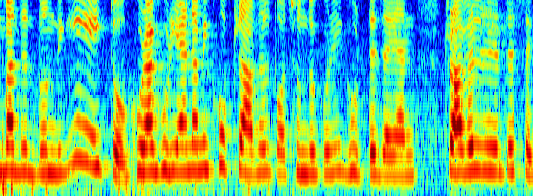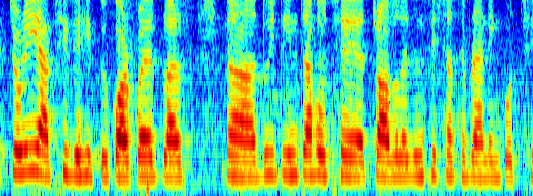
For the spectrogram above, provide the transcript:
ইবাদত বন্দিগি এই তো, ঘোরাঘুরি। অ্যান্ড আমি খুব ট্রাভেল পছন্দ করি, ঘুরতে যাই। অ্যান্ড ট্রাভেল রিলেটেড সেক্টরেই আছি যেহেতু কর্পোরেট প্লাস দুই তিনটা হচ্ছে ট্রাভেল এজেন্সির সাথে ব্র্যান্ডিং করছি।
